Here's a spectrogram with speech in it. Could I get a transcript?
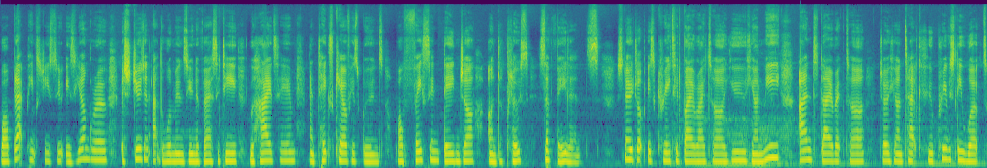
while Blackpink's Jisoo is Youngro, a student at the women's university who hides him and takes care of his wounds while facing danger under close surveillance. Snowdrop is created by writer Yoo Hyun Mi and director Jo Hyun Tak, who previously worked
